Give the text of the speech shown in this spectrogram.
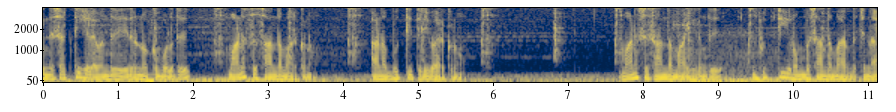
இந்த சக்திகளை வந்து எதிர்நோக்கும் பொழுது மனசு சாந்தமாக இருக்கணும். ஆனால் புத்தி தெளிவாக இருக்கணும். மனசு சாந்தமாக இருந்து புத்தி ரொம்ப சாந்தமாக இருந்துச்சுன்னா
